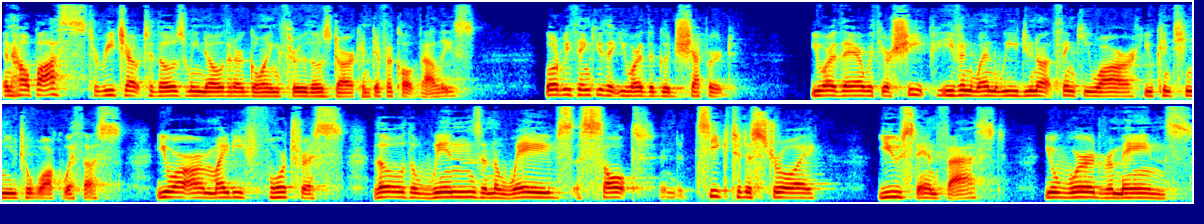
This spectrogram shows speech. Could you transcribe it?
And help us to reach out to those we know that are going through those dark and difficult valleys. Lord, we thank you that you are the Good Shepherd you are there with your sheep, even when we do not think you are. You continue to walk with us. You are our mighty fortress. Though the winds and the waves assault and seek to destroy, you stand fast. Your word remains.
